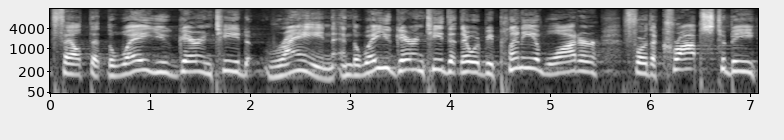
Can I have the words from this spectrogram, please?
felt that the way you guaranteed rain and the way you guaranteed that there would be plenty of water for the crops to be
